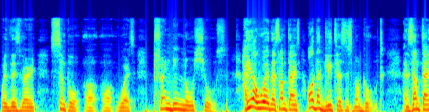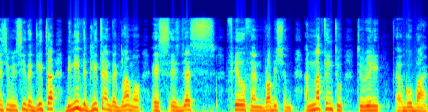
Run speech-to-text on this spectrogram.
with these very simple uh, uh, words trendy no shows. Are you aware that sometimes all that glitters is not gold? And sometimes you will see the glitter, beneath the glitter and the glamour is, is just filth and rubbish and, and nothing to, to really uh, go by.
